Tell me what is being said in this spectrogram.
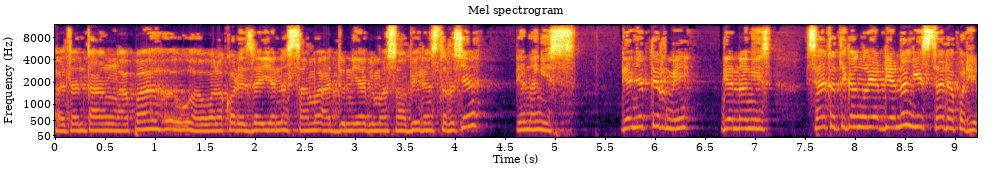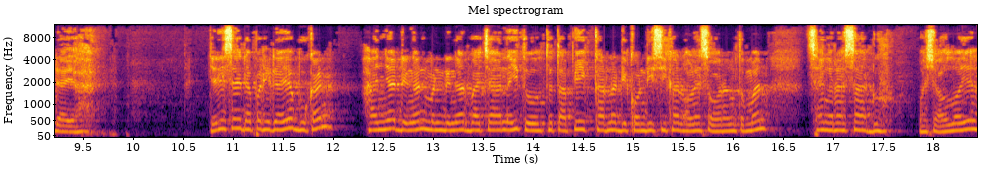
eh, tentang apa? Walaqad zayyana sama ad-dunya bimasabih dan seterusnya, dia nangis. Dia nyetir nih, dia nangis. Saya ketika ngelihat dia nangis, saya dapat hidayah. Jadi saya dapat hidayah bukan hanya dengan mendengar bacaan itu, tetapi karena dikondisikan oleh seorang teman, saya ngerasa, duh, masya Allah ya,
